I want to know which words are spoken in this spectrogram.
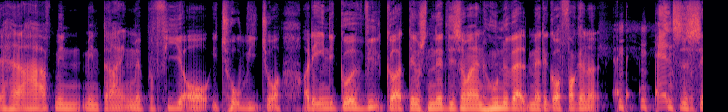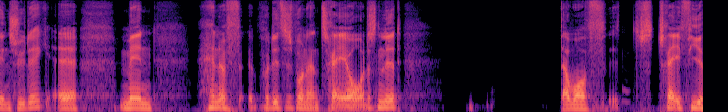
jeg havde haft min, min dreng med på fire år i to videoer, og det er egentlig gået vildt godt. Det er jo sådan lidt ligesom at en hundevalg med, det går fucking altid sindssygt, ikke? Øh, men han er, på det tidspunkt er han tre år, det er sådan lidt, der var 3, 4,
